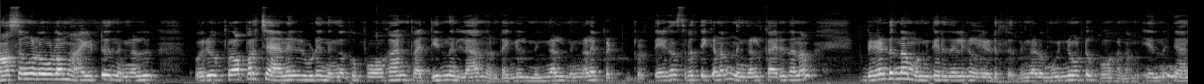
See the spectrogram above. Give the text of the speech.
മാസങ്ങളോളമായിട്ട് നിങ്ങൾ ഒരു പ്രോപ്പർ ചാനലിലൂടെ നിങ്ങൾക്ക് പോകാൻ പറ്റുന്നില്ല എന്നുണ്ടെങ്കിൽ നിങ്ങൾ നിങ്ങളെ പ്രത്യേകം ശ്രദ്ധിക്കണം നിങ്ങൾ കരുതണം വേണ്ടുന്ന മുൻകരുതലുകൾ എടുത്ത് നിങ്ങൾ മുന്നോട്ട് പോകണം എന്ന് ഞാൻ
